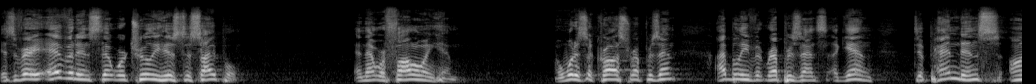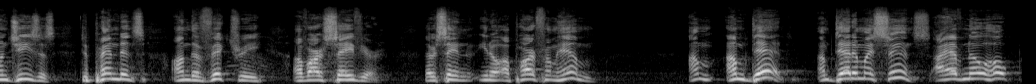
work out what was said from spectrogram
It's the very evidence that we're truly his disciple and that we're following him. And what does the cross represent? I believe it represents, again, dependence on Jesus, dependence on the victory of our Savior. They're saying, you know, apart from Him, I'm, I'm dead. I'm dead in my sins. I have no hope.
